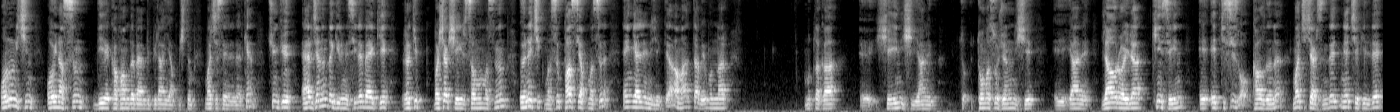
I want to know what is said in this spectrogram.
onun için oynatsın diye kafamda ben bir plan yapmıştım maçı seyrederken. Çünkü Ercan'ın da girmesiyle belki rakip Başakşehir savunmasının öne çıkması, pas yapması engellenecekti. Ama tabii bunlar mutlaka e, şeyin işi yani Thomas Hoca'nın işi e, yani Lauro ile Kinsey'in e, etkisiz kaldığını maç içerisinde net şekilde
